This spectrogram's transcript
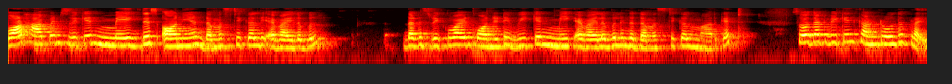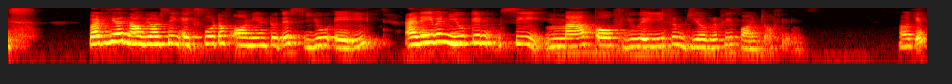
what happens? We can make this onion domestically available. That is required quantity we can make available in the domestical market so that we can control the price. But here now we are seeing export of onion to this UAE and even you can see map of UAE from geography point of view. Okay,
